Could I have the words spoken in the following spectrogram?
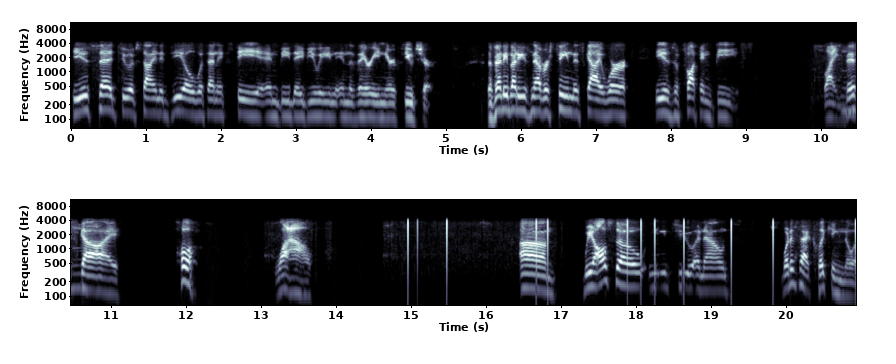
he is said to have signed a deal with NXT and be debuting in the very near future. If anybody's never seen this guy work, he is a fucking beast. Like this guy, oh, wow. Um, we also need to announce what is that clicking noise?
